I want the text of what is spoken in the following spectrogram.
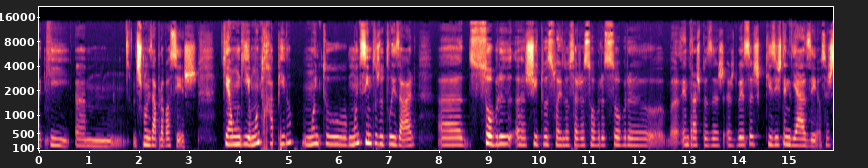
aqui um, disponibilizar para vocês, que é um guia muito rápido, muito, muito simples de utilizar. Uh, sobre as situações, ou seja, sobre, sobre entre aspas, as, as doenças que existem de A a Z, ou seja,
